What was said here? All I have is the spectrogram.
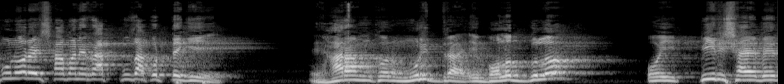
পুনরায় সাবানের রাত পূজা করতে গিয়ে, এই হারামখোর মুরিদরা, এই বলদগুলো ওই পীর সাহেবের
